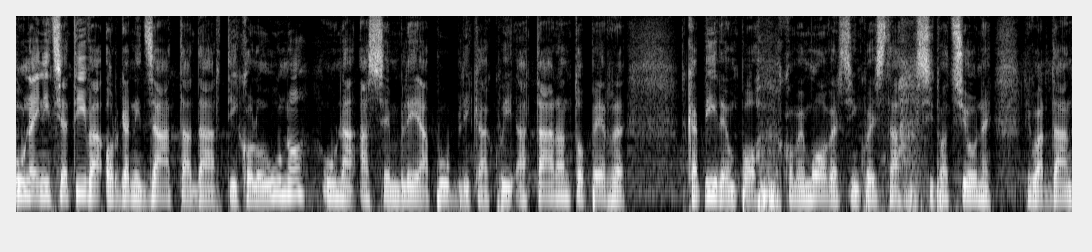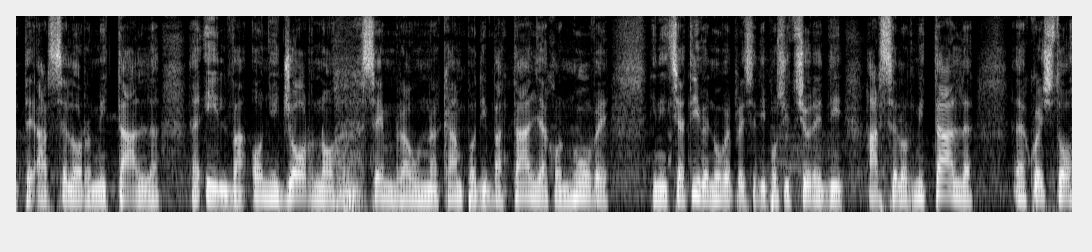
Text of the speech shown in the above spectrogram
Una iniziativa organizzata da Articolo 1, una assemblea pubblica qui a Taranto per capire un po' come muoversi in questa situazione riguardante ArcelorMittal eh, Ilva. Ogni giorno sembra un campo di battaglia con nuove iniziative, nuove prese di posizione di ArcelorMittal, eh, questo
